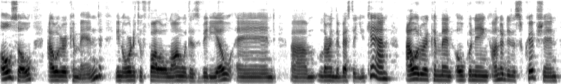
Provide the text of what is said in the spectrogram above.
Also, I would recommend, in order to follow along with this video and um, learn the best that you can, I would recommend opening under the description,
